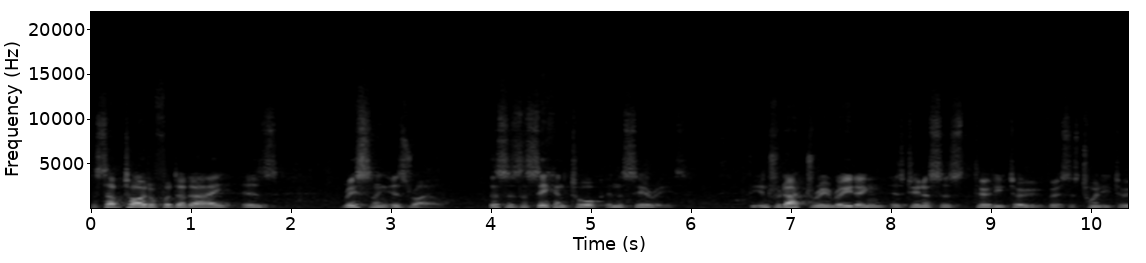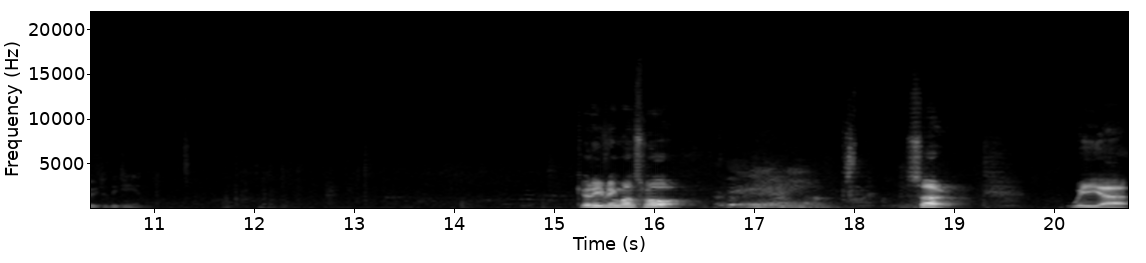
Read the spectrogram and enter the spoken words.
The subtitle for today is Wrestling Israel. This is the second talk in the series. The introductory reading is Genesis 32, verses 22 to the end. Good evening once more. So, we, uh,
